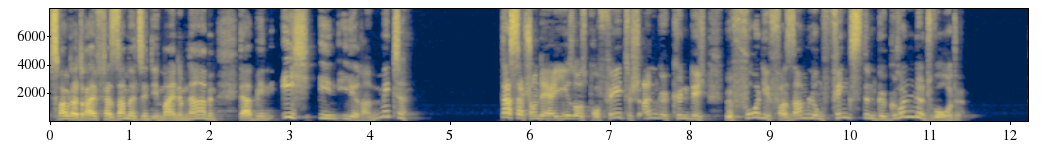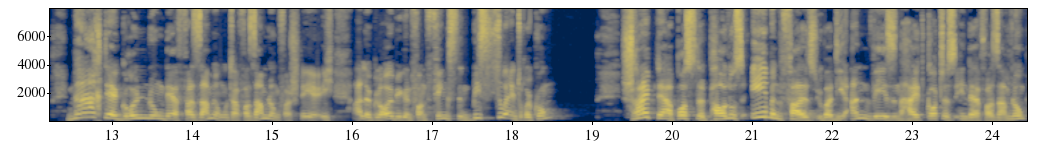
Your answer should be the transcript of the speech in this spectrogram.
zwei oder drei versammelt sind in meinem Namen, da bin ich in ihrer Mitte. Das hat schon der Herr Jesus prophetisch angekündigt, bevor die Versammlung Pfingsten gegründet wurde. Nach der Gründung der Versammlung, unter Versammlung verstehe ich alle Gläubigen von Pfingsten bis zur Entrückung, schreibt der Apostel Paulus ebenfalls über die Anwesenheit Gottes in der Versammlung,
